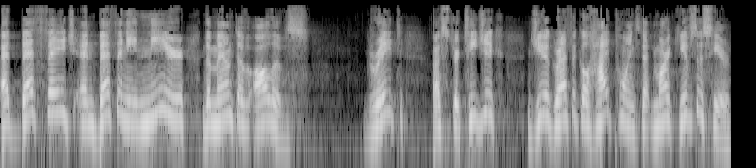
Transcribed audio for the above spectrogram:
at Bethphage and Bethany near the Mount of Olives. Great uh, strategic geographical high points that Mark gives us here.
